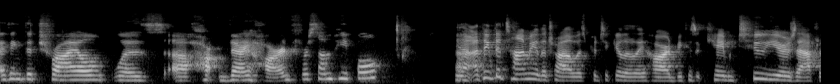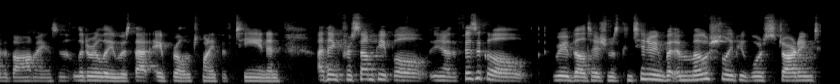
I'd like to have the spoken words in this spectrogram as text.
I, think the trial was uh, very hard for some people. Yeah, I think the timing of the trial was particularly hard because it came two years after the bombings, and it literally was that April of 2015. And I think for some people, you know, the physical rehabilitation was continuing, but emotionally, people were starting to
